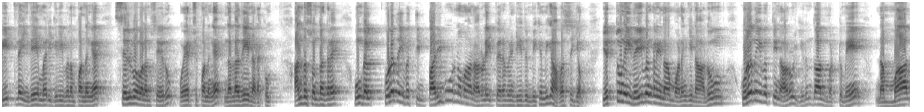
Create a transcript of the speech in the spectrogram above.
வீட்டில் இதே மாதிரி கிரிவலம் பண்ணுங்கள் செல்வ வளம் சேரும். முயற்சி பண்ணுங்கள் நல்லதே நடக்கும். அன்பு சொந்தங்களே உங்கள் குலதெய்வத்தின் பரிபூர்ணமான அருளை பெற வேண்டியது மிக மிக அவசியம். எத்துணை தெய்வங்களை நாம் வணங்கினாலும் குலதெய்வத்தின் அருள் இருந்தால் மட்டுமே நம்மால்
